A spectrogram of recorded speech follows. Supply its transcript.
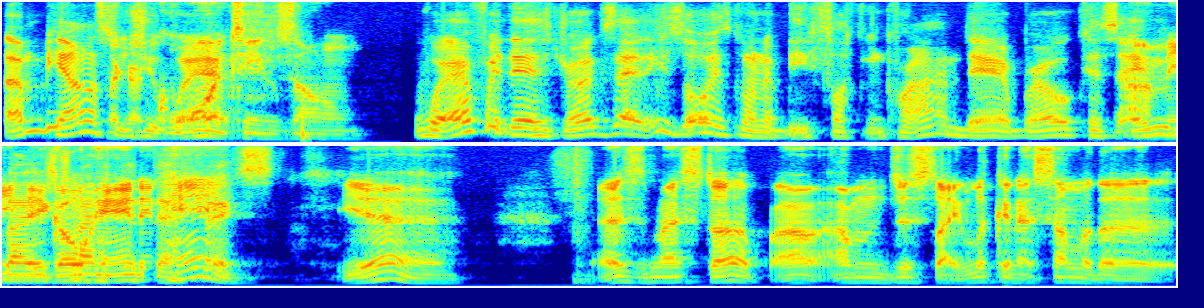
I'm be honest like with you, where, quarantine zone. wherever there's drugs at, there's always going to be fucking crime there, bro. Because I mean, they everybody's go trying hand to get in that hand. fixed. Yeah, that's messed up. I, I'm just like looking at some of the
